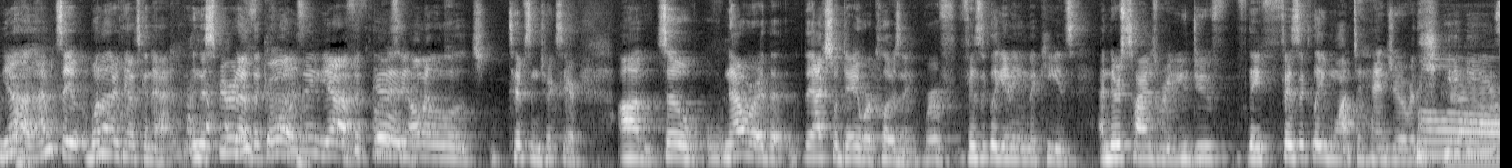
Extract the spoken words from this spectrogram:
yeah, I would say one other thing I was going to add in the spirit of the good. closing, yeah, This the is good. closing, all my little tips and tricks here. Um, so now we're at the, the actual day we're closing. We're physically getting the keys, and there's times where you do they physically want to hand you over the keys.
